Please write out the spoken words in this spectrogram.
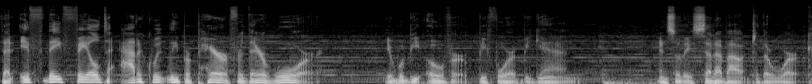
that if they failed to adequately prepare for their war, it would be over before it began. And so they set about to their work.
